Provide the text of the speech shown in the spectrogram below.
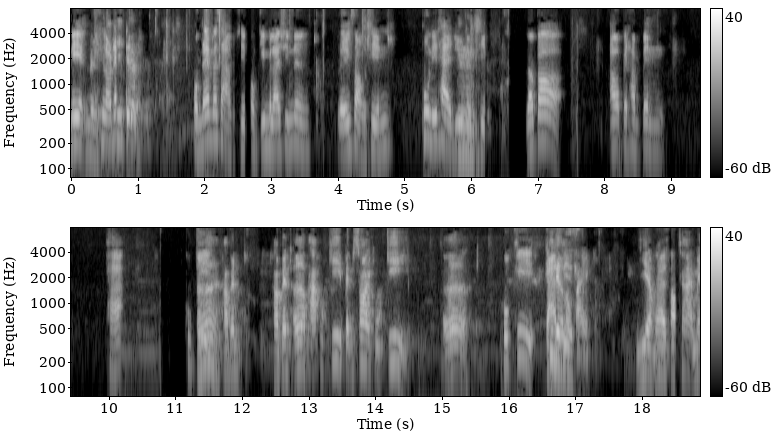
นี่หนึ่งเราได้พี่เดิน ผมได้มาสามชิ้น ผมกินไปแล้วชิ้นหนึ่งเหลืออีกสองชิ้นพรุ่งนี้ถ่ายรีวิวอืมหนึ่งชิ้น แล้วก็เอาไปทำเป็นพระคุกเอกี้อเขาเป็นเขาเป็นเออพักคุกกี้เป็นสร้อยคุกกี้ เออ คุกกี้กาพี่รเดินอดิอสกไป เยี่ยมได้ต่อใช่ไม่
